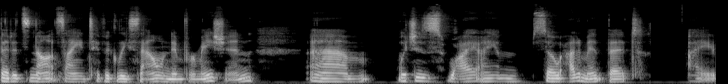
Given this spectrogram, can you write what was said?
that it's not scientifically sound information. Um, which is why I am so adamant that I,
